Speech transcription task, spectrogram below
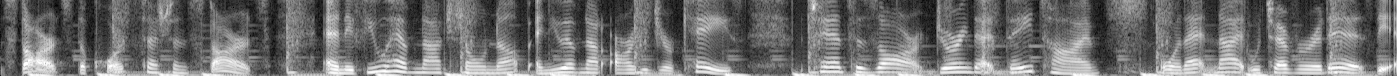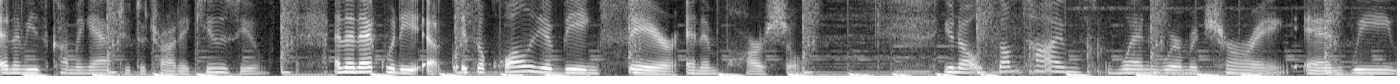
starts, the court session starts, and if you have not shown up and you have not argued your case, chances are during that daytime or that night, whichever it is, the enemy is coming at you to try to accuse you. And then equity, it's a quality of being fair and impartial you know sometimes when we're maturing and we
